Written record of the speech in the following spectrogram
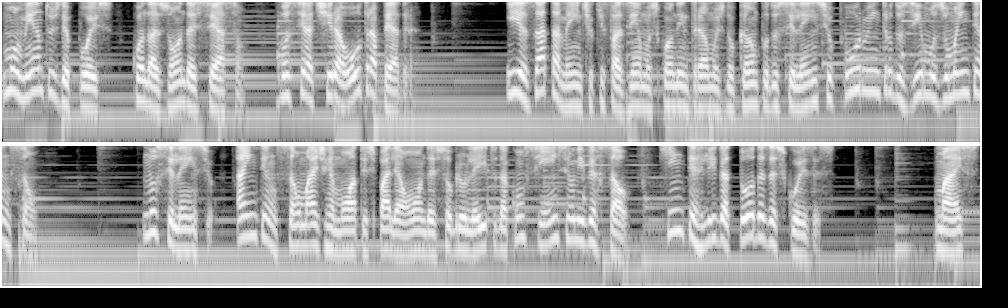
Momentos depois, quando as ondas cessam, você atira outra pedra. E exatamente o que fazemos quando entramos no campo do silêncio puro e introduzimos uma intenção, no silêncio, a intenção mais remota espalha ondas sobre o leito da consciência universal, que interliga todas as coisas. Mas,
